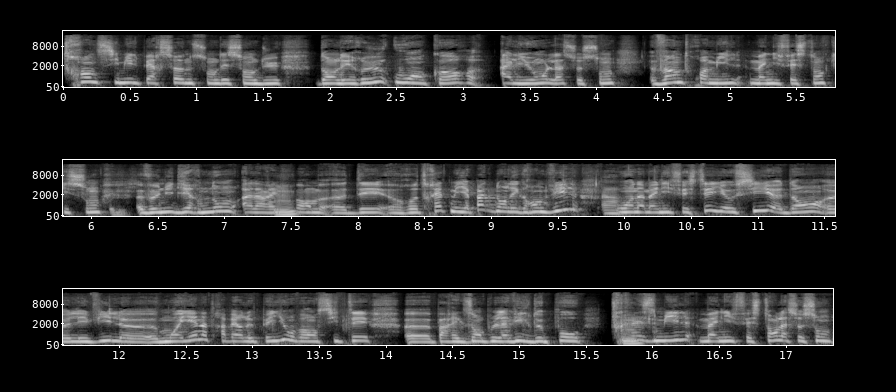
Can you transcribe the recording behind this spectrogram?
36 000 personnes sont descendues dans les rues. Ou encore à Lyon, là, ce sont 23 000 manifestants qui sont venus dire non à la réforme euh, des retraites. Mais il n'y a pas que dans les grandes villes Ah. où on a manifesté, il y a aussi dans euh, les villes euh, moyennes à travers le pays. On va en citer euh, par exemple la ville de Pau, 13 000 manifestants. Là, ce sont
